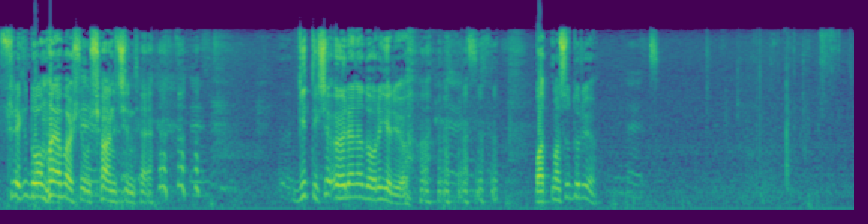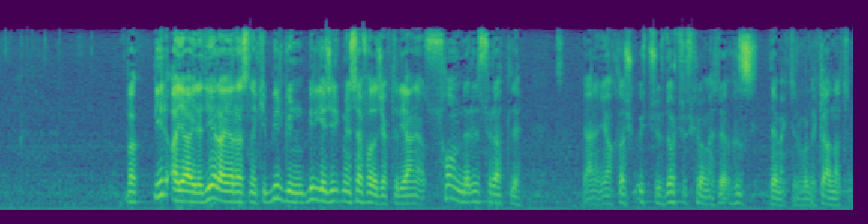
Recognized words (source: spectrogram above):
sürekli doğmaya başlıyor Evet. uçağın içinde. Evet. Gittikçe öğlene doğru geliyor. Evet. Batması duruyor. Evet. Bak bir ayağıyla diğer ay arasındaki bir gün bir gecelik mesafe olacaktır. Yani son derece süratli. Yani yaklaşık 300-400 kilometre hız demektir buradaki anlatım.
